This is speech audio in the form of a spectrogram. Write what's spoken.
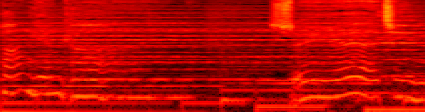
放眼看，岁月轻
